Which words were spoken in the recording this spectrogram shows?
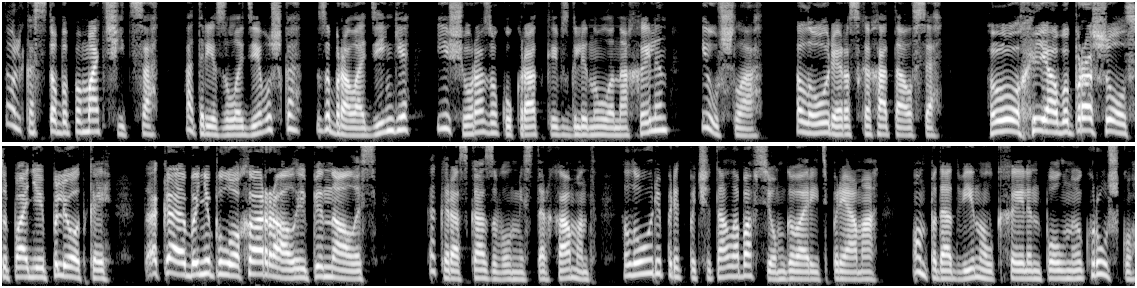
«Только чтобы помочиться», Отрезала девушка, забрала деньги, еще разок украдкой взглянула на Хелен и ушла. Лоури расхохотался. «Ох, я бы прошелся по ней плеткой. Такая бы неплохо орала и пиналась». Как и рассказывал мистер Хаммонд, Лоури предпочитал обо всем говорить прямо. Он пододвинул к Хелен полную кружку,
